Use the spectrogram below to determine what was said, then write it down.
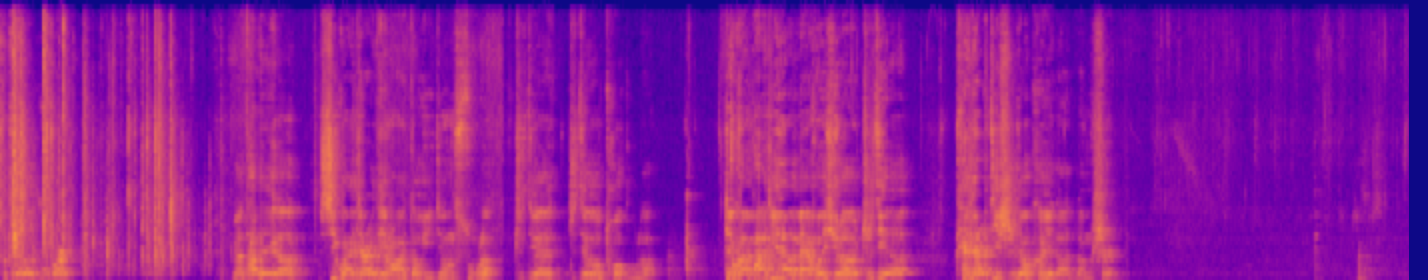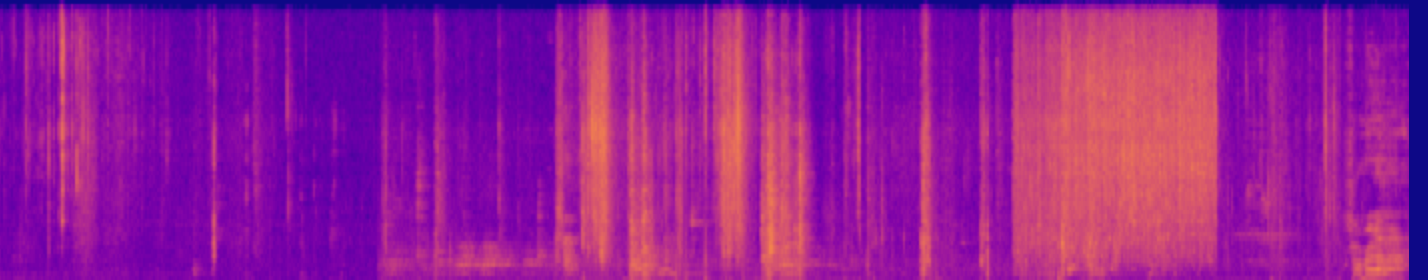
特别的入味儿。你看它这个膝关节的地方都已经酥了，直接直接都脱骨了。这款扒鸡呢买回去了，直接开袋即食就可以了，冷吃。上班了吧？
